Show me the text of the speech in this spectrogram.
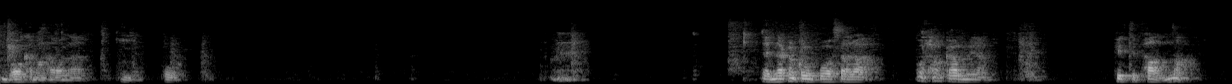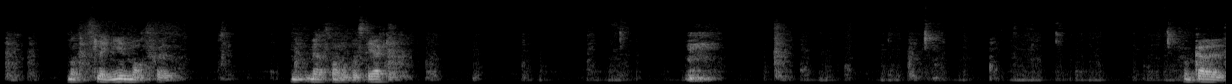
Vad kan man ha den i? På? Det enda jag kan komma på är så här, vad kallar? Pyttipanna. Typ man slänger in matsked medan man håller på och steker. Funkar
